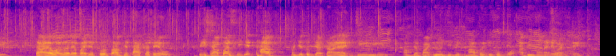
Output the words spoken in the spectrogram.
पाहिजे. टाळ्या वाजवल्या पाहिजेत. तोच आमची ताकद आहे हो. ती शाबासकीची थाप म्हणजे तुमच्या टाळ्यांची ही आमच्या पाठीवरची जी थाप आहे ती खूप अभिमानाने वाटते. हे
